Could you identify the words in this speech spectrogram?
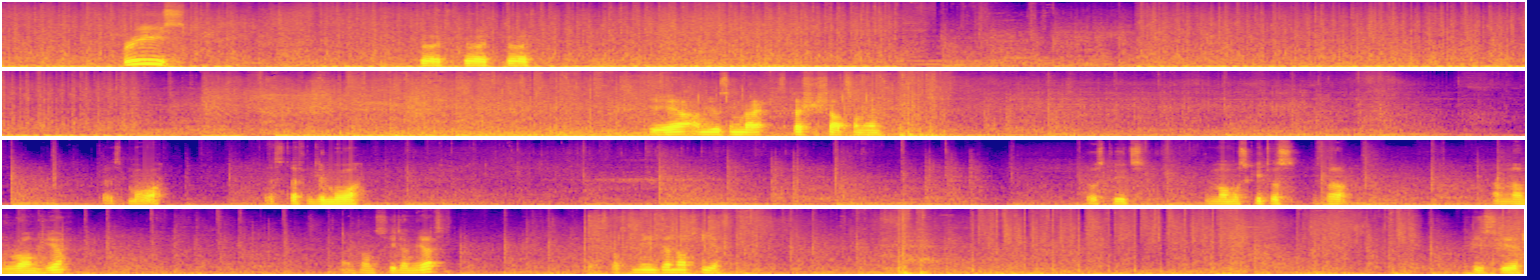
Freeze! Good, good, good. Yeah, I'm using my special shots on him. There's definitely more. Those dudes. And more mosquitoes. If I, I'm not wrong here. I don't see them yet. Doesn't mean they're not here. He's here.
